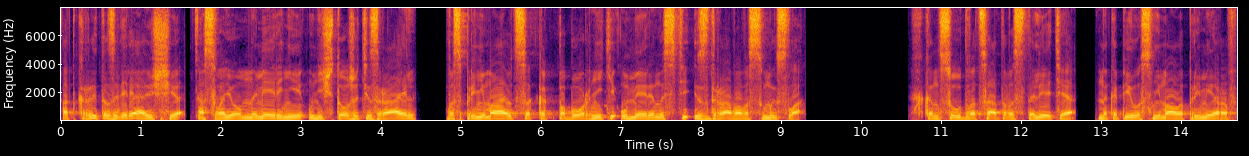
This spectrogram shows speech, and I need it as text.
открыто заверяющие о своем намерении уничтожить Израиль, воспринимаются как поборники умеренности и здравого смысла. К концу 20-го столетия накопилось немало примеров,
